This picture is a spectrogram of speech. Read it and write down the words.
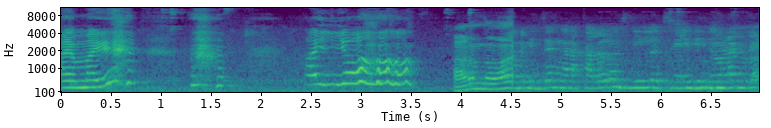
ఆ అమ్మాయి. అయ్యో. ఆనందమా? నిజంగా నా కళ్ళలోంచి నీళ్ళు వచ్చినాయి. ఏంటి చూడండి.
